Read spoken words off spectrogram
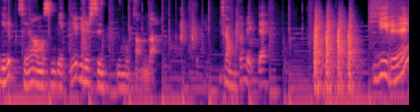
gelip seni almasını bekleyebilirsin yumurtanda. Sen burada bekle. Girin.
